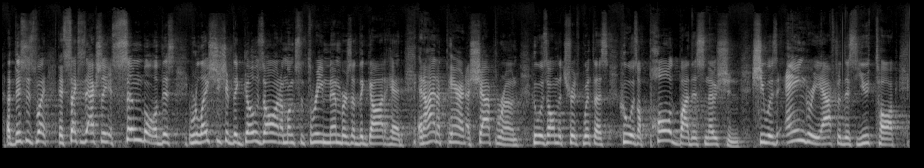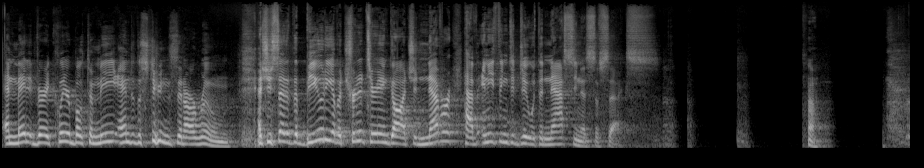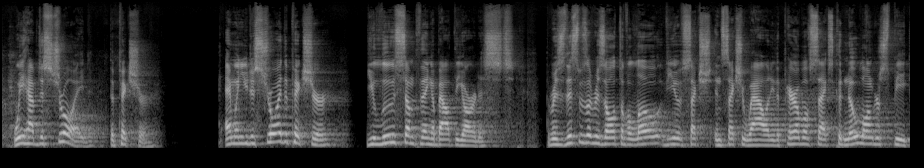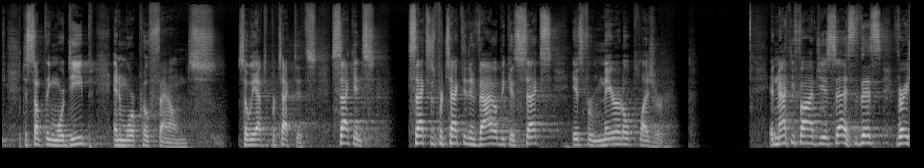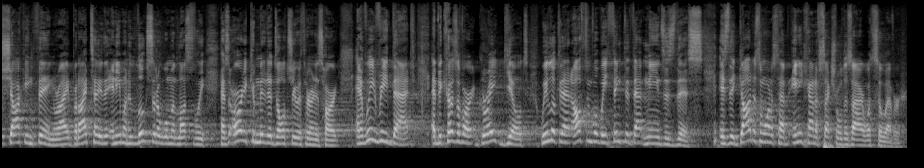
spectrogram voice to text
That this is what, that sex is actually a symbol of this relationship that goes on amongst the three members of the Godhead. And I had a parent, a chaperone, who was on the trip with us, who was appalled by this notion. She was angry after this youth talk and made it very clear both to me and to the students in our room. And she said that the beauty of a Trinitarian God should never have anything to do with the nastiness of sex. Huh. We have destroyed the picture and when you destroy the picture, you lose something about the artist. This was a result of a low view of sex and sexuality. The parable of sex could no longer speak to something more deep and more profound. So we have to protect it. Second, sex is protected and valuable because sex is for marital pleasure. In Matthew 5, Jesus says this very shocking thing, right? But I tell you that anyone who looks at a woman lustfully has already committed adultery with her in his heart. And if we read that, and because of our great guilt, we look at that, often what we think that that means is this, is that God doesn't want us to have any kind of sexual desire whatsoever.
